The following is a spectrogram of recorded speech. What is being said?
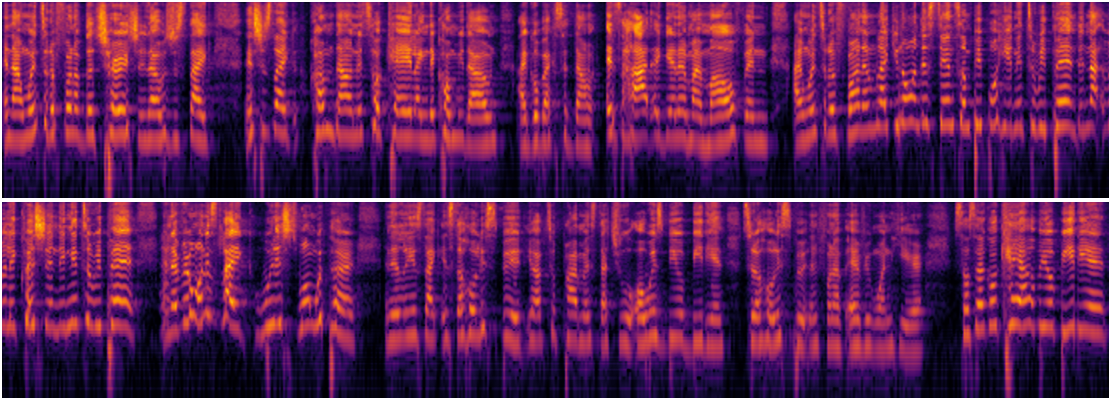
and I went to the front of the church and I was just like, and she's like, calm down, it's okay. Like they calm me down. I go back, sit down. It's hot again in my mouth. And I went to the front and I'm like, you don't understand. Some people here need to repent. They're not really Christian. They need to repent. And everyone is like, what is wrong with her? And the lady's like, it's the Holy Spirit. You have to promise that you will always be obedient to the Holy Spirit in front of everyone here. So I was like, okay, I'll be obedient.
